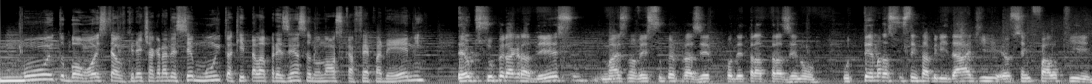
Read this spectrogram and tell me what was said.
Muito bom. Oi, Estel, queria te agradecer muito aqui pela presença no nosso Café com a DM. Eu super agradeço. Mais uma vez, super prazer poder estar trazendo o tema da sustentabilidade. Eu sempre falo que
